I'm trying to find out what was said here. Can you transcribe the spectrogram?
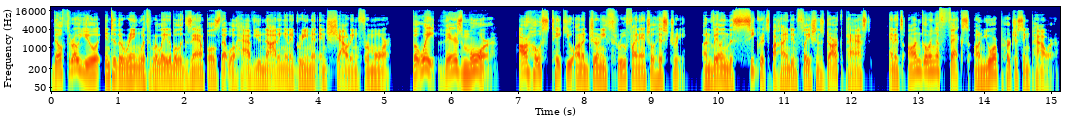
They'll throw you into the ring with relatable examples that will have you nodding in agreement and shouting for more. But wait, there's more. Our hosts take you on a journey through financial history, unveiling the secrets behind inflation's dark past and its ongoing effects on your purchasing power.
